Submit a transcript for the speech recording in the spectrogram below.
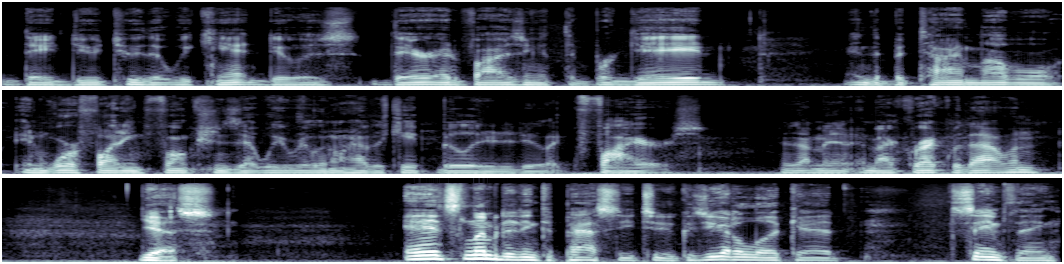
they do too that we can't do is they're advising at the brigade and the battalion level in warfighting functions that we really don't have the capability to do, like fires. I mean, am I correct with that one? Yes, and it's limited in capacity too, because you got to look at same thing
